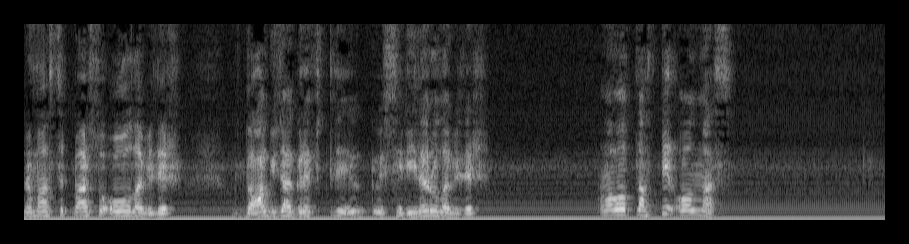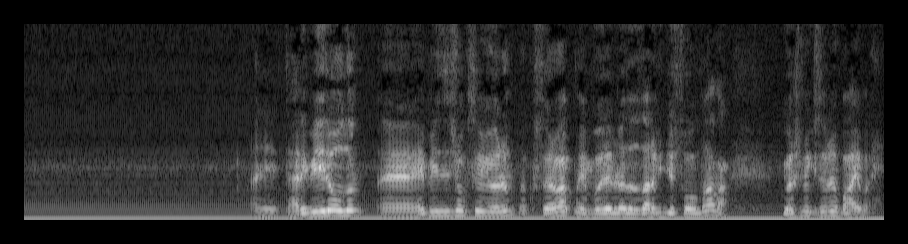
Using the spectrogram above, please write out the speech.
Remastered varsa o olabilir. Daha güzel grafikli seriler olabilir. Ama Outlast 1 olmaz. Hani terbiyeli olun. Ee, hepinizi çok seviyorum. Kusura bakmayın böyle biraz azar videosu oldu ama görüşmek üzere bay bay.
